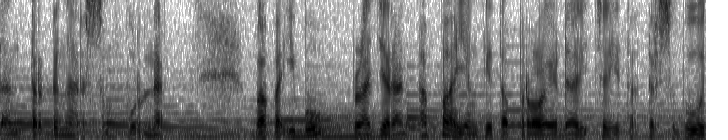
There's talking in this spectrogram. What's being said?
dan terdengar sempurna. Bapak Ibu, pelajaran apa yang kita peroleh dari cerita tersebut?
